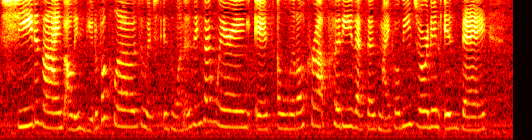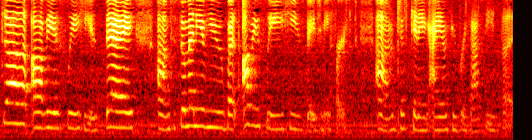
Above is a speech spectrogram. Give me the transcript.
she designs all these beautiful clothes, which is one of the things I'm wearing. It's a little crop hoodie that says Michael B. Jordan is bae obviously he is bae um, to so many of you, but obviously he's bae to me first. Um, just kidding, I am super sassy, but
